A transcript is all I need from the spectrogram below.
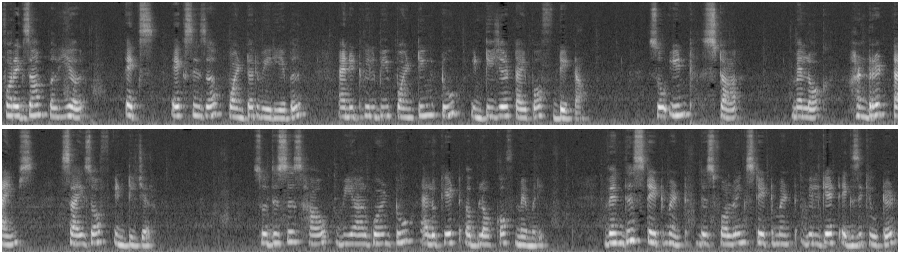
For example here x x is a pointer variable and it will be pointing to integer type of data. So int star malloc 100 times size of integer so this is how we are going to allocate a block of memory. When this statement this following statement will get executed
